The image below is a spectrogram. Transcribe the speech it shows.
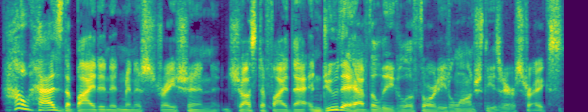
how has the Biden administration justified that? And do they have the legal authority to launch these airstrikes?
